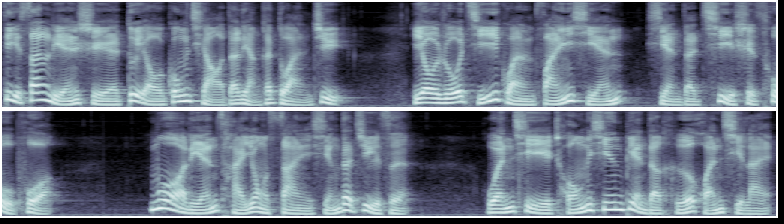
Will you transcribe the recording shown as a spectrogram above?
第三联是对偶工巧的两个短句，有如急管繁弦。显得气势簇迫，末联采用散行的句子，文气重新变得和缓起来。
